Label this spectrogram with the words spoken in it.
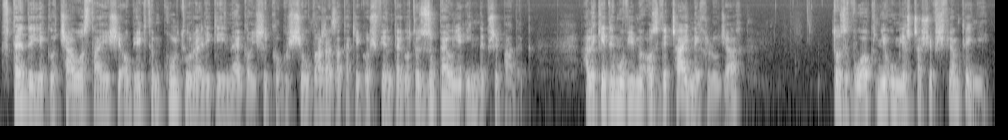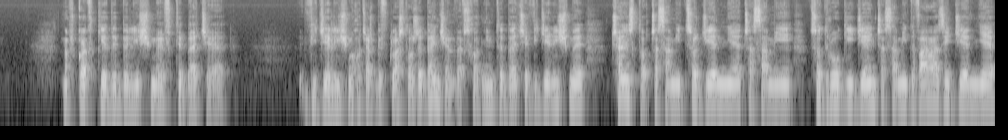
Wtedy jego ciało staje się obiektem kultu religijnego. Jeśli kogoś się uważa za takiego świętego, to jest zupełnie inny przypadek. Ale kiedy mówimy o zwyczajnych ludziach, to zwłok nie umieszcza się w świątyni. Na przykład, kiedy byliśmy w Tybecie, widzieliśmy chociażby w klasztorze Bęcien we wschodnim Tybecie, widzieliśmy często, czasami codziennie, czasami co drugi dzień, czasami dwa razy dziennie,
